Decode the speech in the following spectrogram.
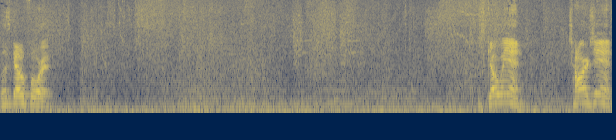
Let's go for it. Just go in. Charge in.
